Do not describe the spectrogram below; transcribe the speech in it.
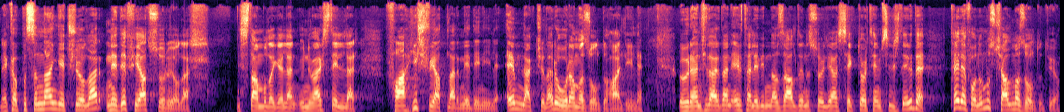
Ne kapısından geçiyorlar ne de fiyat soruyorlar. İstanbul'a gelen üniversiteliler fahiş fiyatlar nedeniyle emlakçılara uğramaz oldu haliyle. Öğrencilerden ev talebinin azaldığını söyleyen sektör temsilcileri de telefonumuz çalmaz oldu diyor.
